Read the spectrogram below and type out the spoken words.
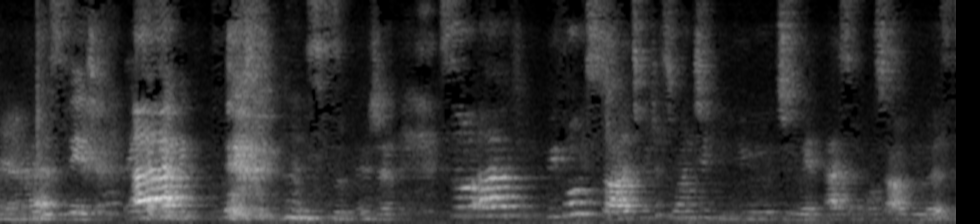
For having. Um, this is a pleasure. So, um, before we start, we just wanted you to, and us and also our viewers,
